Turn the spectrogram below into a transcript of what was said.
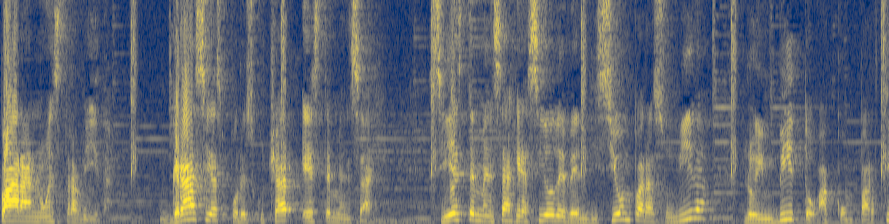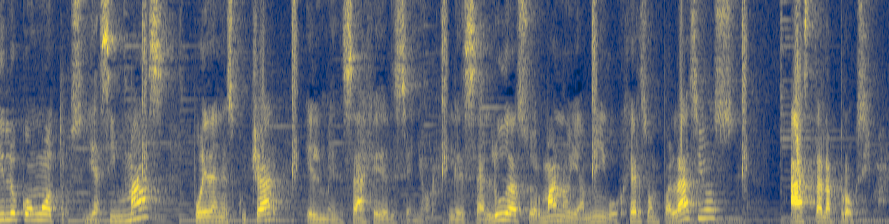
para nuestra vida. Gracias por escuchar este mensaje. Si este mensaje ha sido de bendición para su vida, lo invito a compartirlo con otros y así más puedan escuchar el mensaje del Señor. Les saluda su hermano y amigo Gerson Palacios. Hasta la próxima.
